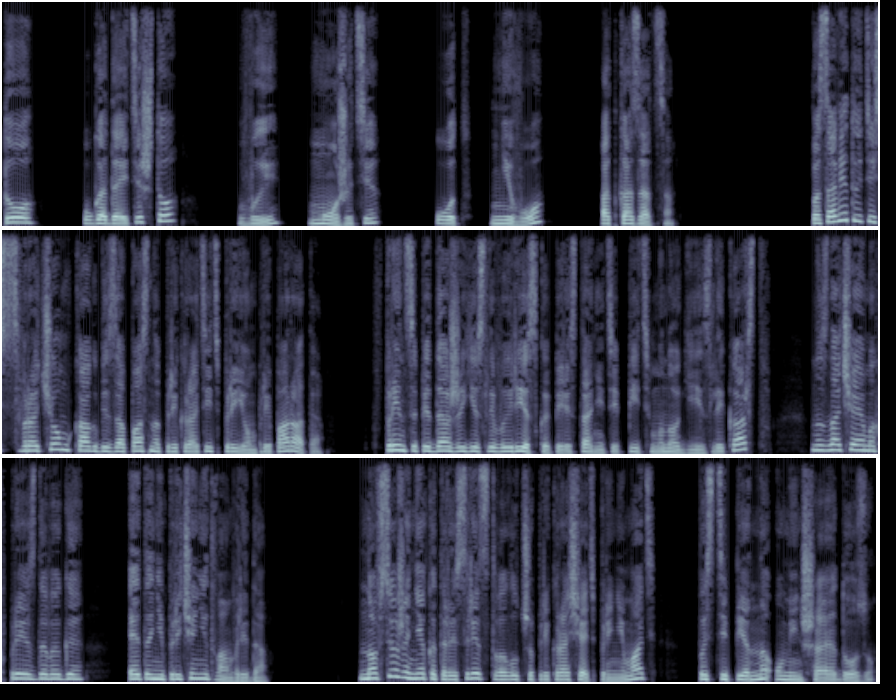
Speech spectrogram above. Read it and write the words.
то, угадайте что, вы можете от него отказаться. Посоветуйтесь с врачом, как безопасно прекратить прием препарата. В принципе, даже если вы резко перестанете пить многие из лекарств, назначаемых при СДВГ, это не причинит вам вреда. Но все же некоторые средства лучше прекращать принимать, постепенно уменьшая дозу.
